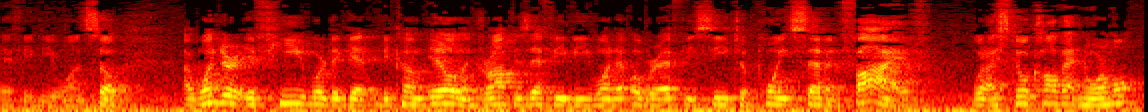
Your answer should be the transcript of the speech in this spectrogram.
FEV1. So I wonder if he were to get become ill and drop his FEV1 over FVC to 0.75, would I still call that normal?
